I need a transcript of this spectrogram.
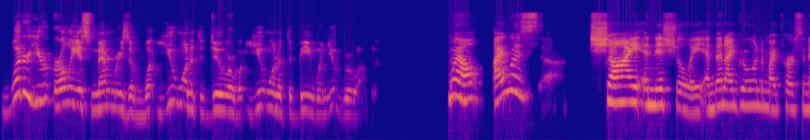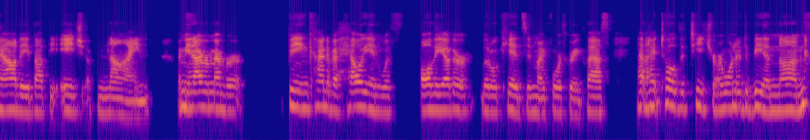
what are your earliest memories of what you wanted to do or what you wanted to be when you grew up? Well, I was shy initially and then i grew into my personality about the age of nine. I mean i remember being kind of a hellion with all the other little kids in my fourth grade class and i told the teacher i wanted to be a nun.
